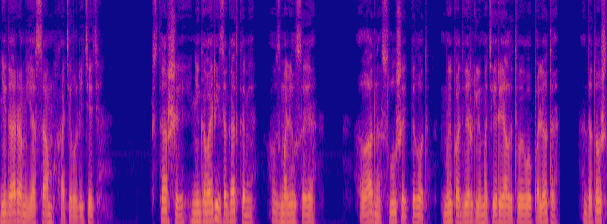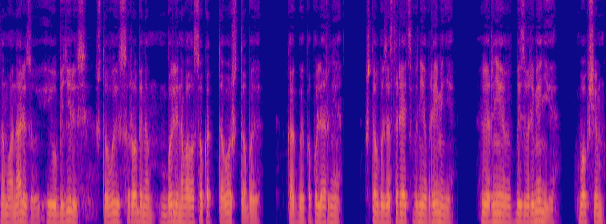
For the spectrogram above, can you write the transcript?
Недаром я сам хотел лететь. Старший, не говори загадками, взмолился я. Ладно, слушай, пилот. Мы подвергли материалы твоего полета дотошному анализу и убедились, что вы с Робином были на волосок от того, чтобы, как бы популярнее, чтобы застрять вне времени, вернее, в безвременье, в общем,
